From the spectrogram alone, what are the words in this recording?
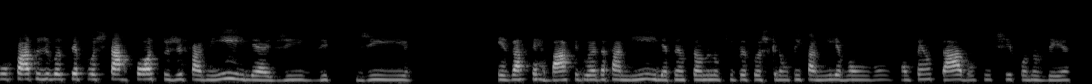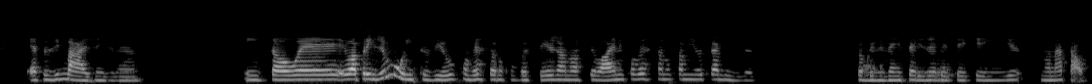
o fato de você postar fotos de família, de, de, de exacerbar a figura da família, pensando no que pessoas que não têm família vão, vão, vão pensar, vão sentir quando vê essas imagens, né? Então, é, eu aprendi muito, viu? Conversando com você já no offline e conversando com a minha outra amiga sobre vivência LGBTQI no Natal.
